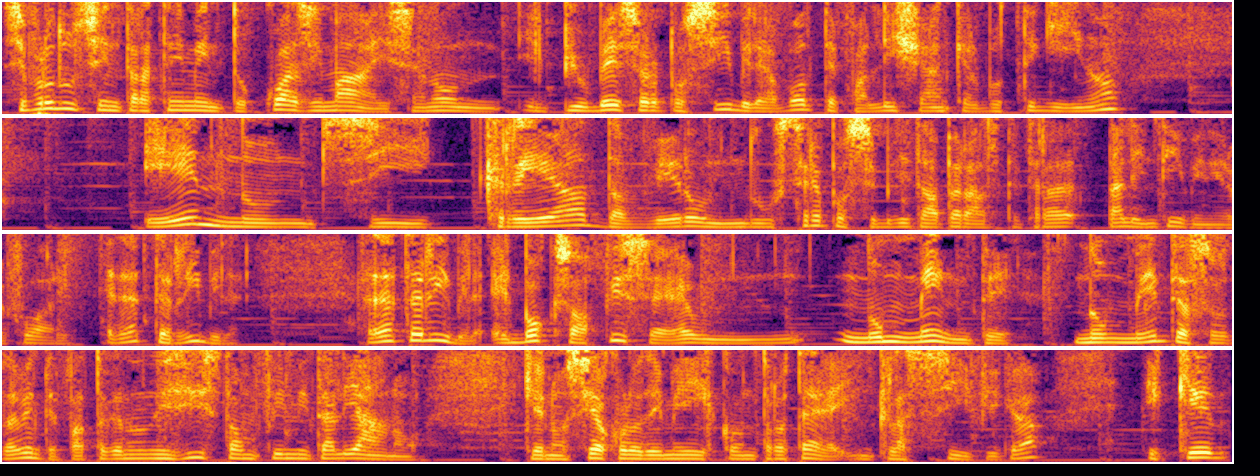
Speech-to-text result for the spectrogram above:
Si produce intrattenimento quasi mai, se non il più becero possibile, a volte fallisce anche il botteghino e non si crea davvero industria e possibilità per altri tra- talenti di venire fuori. Ed è terribile. Ed è terribile. E il box office è un... non mente, non mente assolutamente. Il fatto che non esista un film italiano che non sia quello dei miei contro te in classifica e che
